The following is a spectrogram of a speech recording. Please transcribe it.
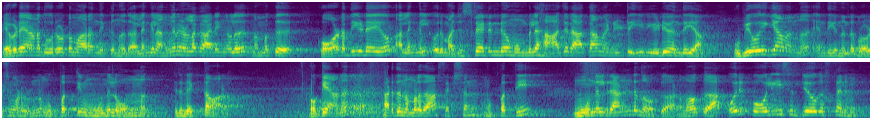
എവിടെയാണ് ദൂരോട്ട് മാറാൻ നിൽക്കുന്നത്? അല്ലെങ്കിൽ അങ്ങനെയുള്ള കാര്യങ്ങൾ നമുക്ക് കോടതിയുടെയോ അല്ലെങ്കിൽ ഒരു മജിസ്ട്രേറ്റിന്റെയോ മുമ്പിൽ ഹാജരാക്കാൻ വേണ്ടിയിട്ട് ഈ വീഡിയോ എന്ത് ചെയ്യാം? ഉപയോഗിക്കാമെന്ന് എന്ത് ചെയ്യുന്നുണ്ട്? പ്രൊവിഷൻ കൊടുക്കുന്നു മുപ്പത്തി മൂന്നിൽ ഒന്ന്. ഇത് വ്യക്തമാണ്. ഓക്കെയാണ് അടുത്ത് നമ്മളിതാ സെക്ഷൻ മുപ്പത്തി മൂന്നിൽ രണ്ട് നോക്കുകയാണ്. നോക്കുക ഒരു പോലീസ് ഉദ്യോഗസ്ഥനും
